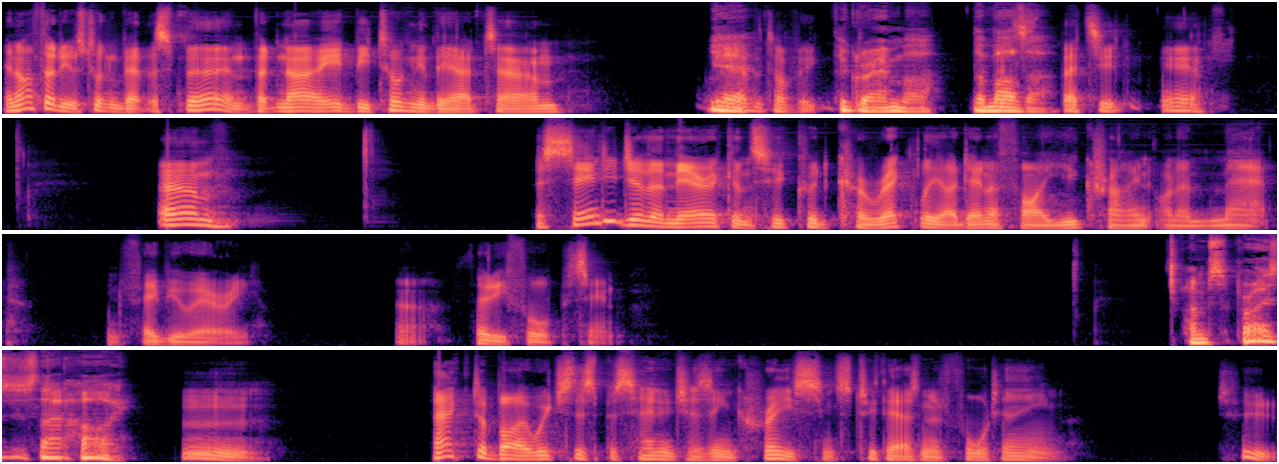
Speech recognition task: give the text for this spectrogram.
And I thought he was talking about the sperm, but no, he'd be talking about um, the Yeah, other topic. The grandma, the mother. That's it. Yeah. Um, percentage of Americans who could correctly identify Ukraine on a map in February, uh, thirty-four percent. I'm surprised it's that high. Hmm. Factor by which this percentage has increased since 2014. Two.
